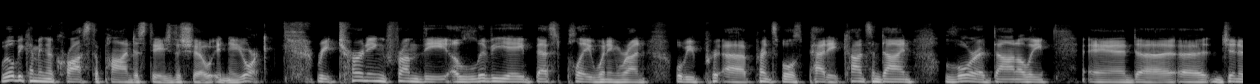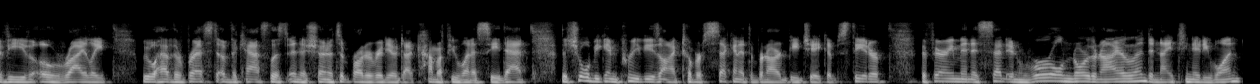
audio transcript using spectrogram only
will be coming across the pond to stage the show in New York. Returning from the Olivier Best Play winning run will be uh, principals Paddy Considine, Laura Donnelly, and uh, uh, Genevieve O'Reilly. We will have the rest of the cast list in the show notes at broadwayradio.com if you want to see that. The show will begin previews on October 2nd at the Bernard B. Jacobs Theater. The Ferryman is set in rural Northern Ireland in 1981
